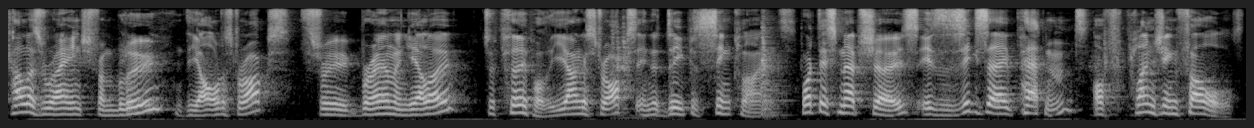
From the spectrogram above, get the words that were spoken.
Colours range from blue, the oldest rocks, through brown and yellow, to purple, the youngest rocks in the deepest synclines. What this map shows is a zigzag pattern of plunging folds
